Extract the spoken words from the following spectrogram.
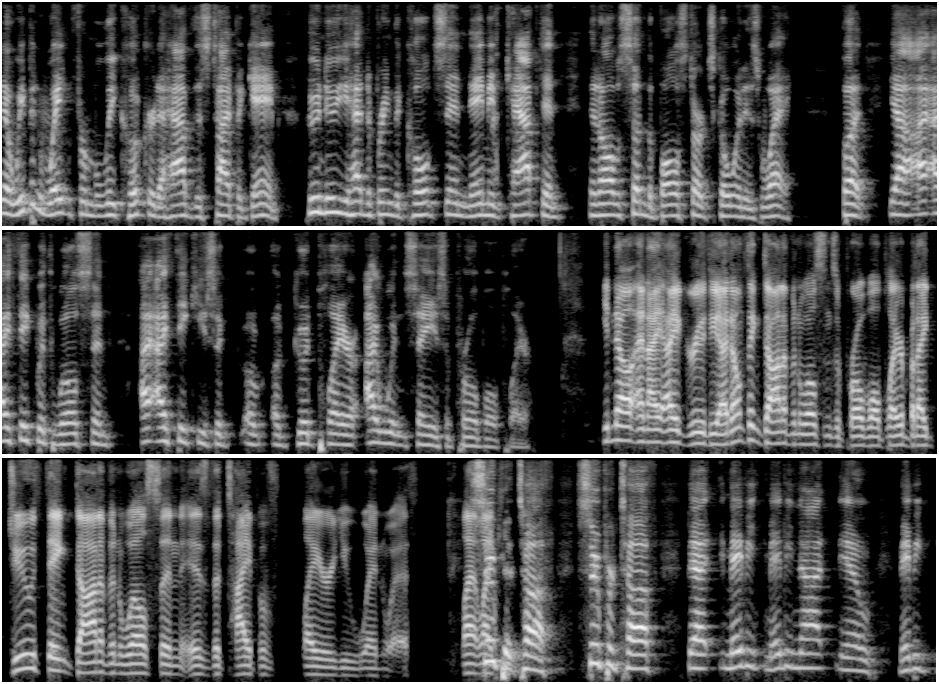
You know, we've been waiting for Malik Hooker to have this type of game. Who knew you had to bring the Colts in, name him captain, then all of a sudden the ball starts going his way. But yeah, I, I think with Wilson, I, I think he's a, a, a good player. I wouldn't say he's a Pro Bowl player. You know, and I, I agree with you. I don't think Donovan Wilson's a Pro Bowl player, but I do think Donovan Wilson is the type of player you win with. Like, like super tough, super tough. That maybe, maybe not. You know, maybe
